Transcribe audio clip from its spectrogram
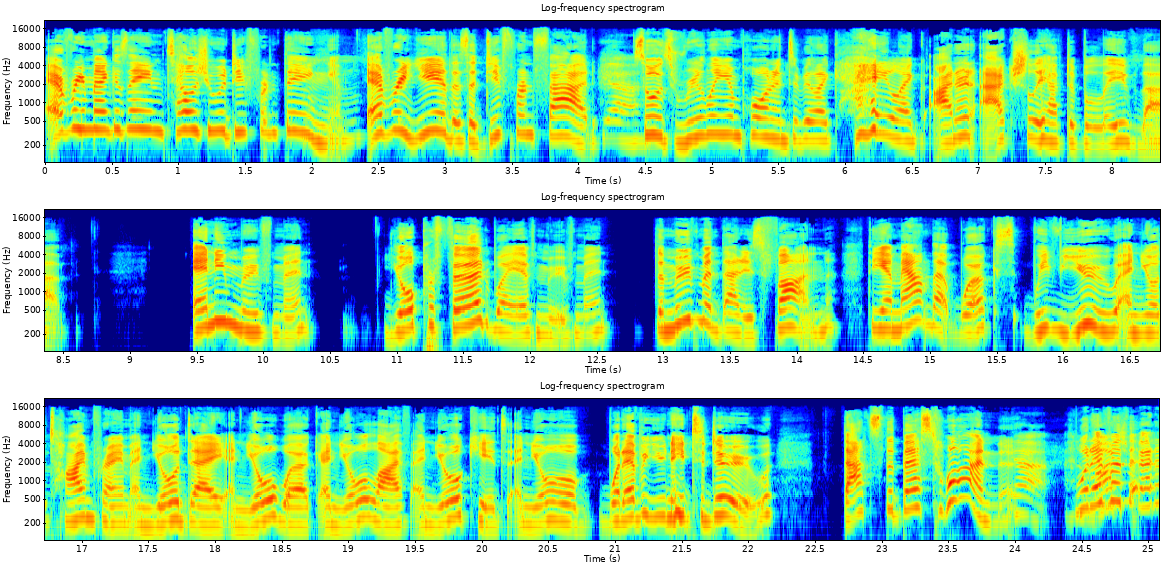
every magazine tells you a different thing. Mhm. Every year there's a different fad. Yeah. So it's really important to be like, hey, like I don't actually have to believe that. Any movement, your preferred way of movement, the movement that is fun, the amount that works with you and your time frame and your day and your work and your life and your kids and your whatever you need to do, that's the best one. yeah. Whatever Much the- better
